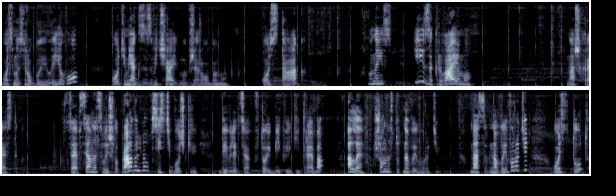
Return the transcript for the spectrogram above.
Ось ми зробили його. Потім, як зазвичай, ми вже робимо ось так вниз, і закриваємо наш хрестик. Все, все в нас вийшло правильно, всі стібочки дивляться в той бік, в який треба. Але що в нас тут на вивороті? У нас на вивороті, ось тут,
